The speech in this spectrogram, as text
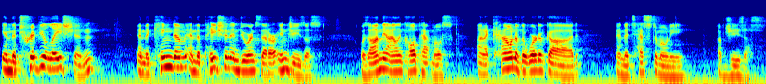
in the tribulation and the kingdom and the patient endurance that are in Jesus, was on the island called Patmos on account of the word of God and the testimony of Jesus.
